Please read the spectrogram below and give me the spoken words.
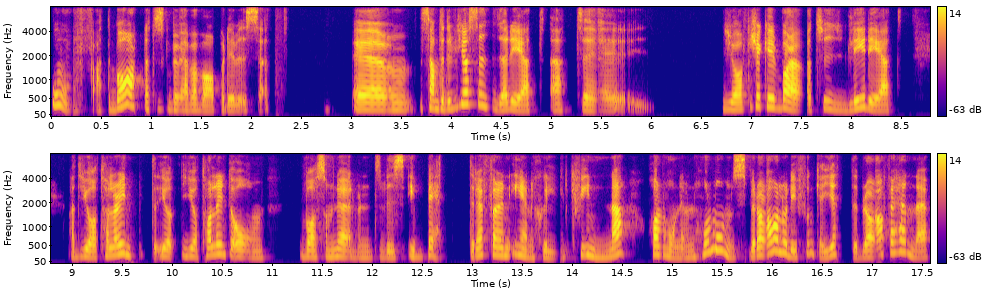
ofattbart att det ska behöva vara på det viset. Ehm, samtidigt vill jag säga det att, att eh, jag försöker bara vara tydlig i det att, att jag, talar inte, jag, jag talar inte om vad som nödvändigtvis är bättre för en enskild kvinna. Har hon en hormonspiral och det funkar jättebra för henne,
